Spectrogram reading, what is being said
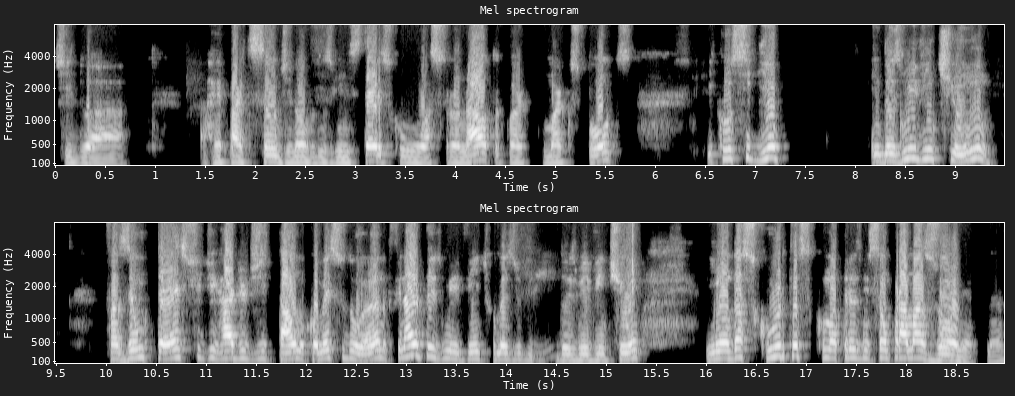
tido a, a, repartição de novo dos ministérios com o astronauta, com o Marcos Pontes, e conseguiu, em 2021, fazer um teste de rádio digital no começo do ano, final de 2020, começo de 2021, em ondas curtas, com uma transmissão para a Amazônia. Né?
